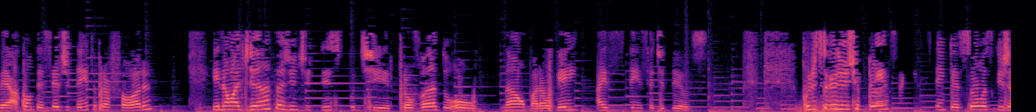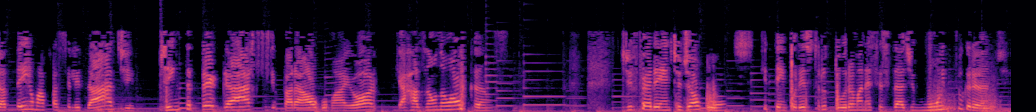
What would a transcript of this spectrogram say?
é, acontecer de dentro para fora e não adianta a gente discutir, provando ou não para alguém, a existência de Deus. Por isso que a gente pensa que tem pessoas que já têm uma facilidade de entregar-se para algo maior que a razão não alcança. Diferente de alguns que têm por estrutura uma necessidade muito grande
